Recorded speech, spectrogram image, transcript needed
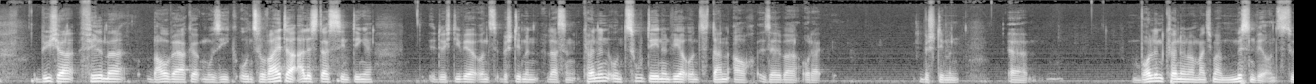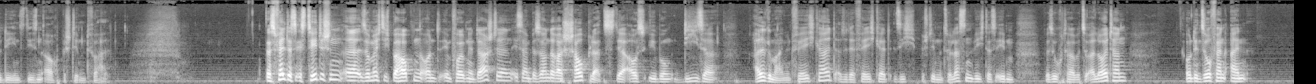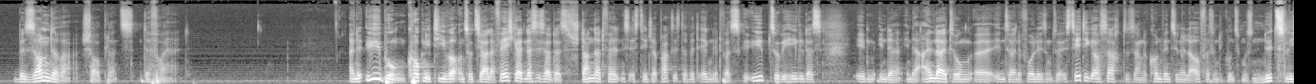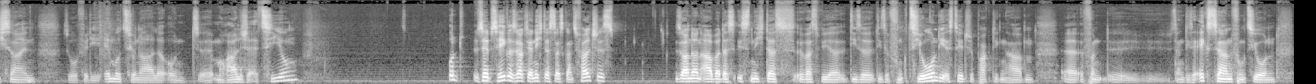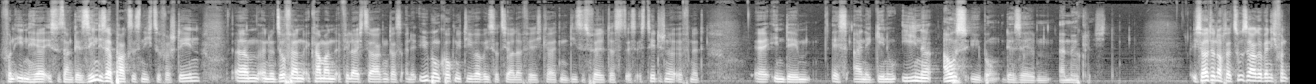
Bücher, Filme, Bauwerke, Musik und so weiter. Alles das sind Dinge, durch die wir uns bestimmen lassen können und zu denen wir uns dann auch selber oder bestimmen äh, wollen können und manchmal müssen wir uns zu diesen auch bestimmt verhalten. Das Feld des Ästhetischen, äh, so möchte ich behaupten und im Folgenden darstellen, ist ein besonderer Schauplatz der Ausübung dieser allgemeinen Fähigkeit, also der Fähigkeit, sich bestimmen zu lassen, wie ich das eben versucht habe zu erläutern, und insofern ein besonderer Schauplatz der Freiheit. Eine Übung kognitiver und sozialer Fähigkeiten, das ist ja das Standardverhältnis ästhetischer Praxis, da wird irgendetwas geübt, so wie Hegel das eben in der, in der Einleitung äh, in seine Vorlesung zur Ästhetik auch sagt, ist eine konventionelle Auffassung, die Kunst muss nützlich sein, so für die emotionale und äh, moralische Erziehung. Und selbst Hegel sagt ja nicht, dass das ganz falsch ist, sondern aber das ist nicht das, was wir, diese, diese Funktion, die ästhetische Praktiken haben, äh, von äh, sagen, diese externen Funktionen, von ihnen her ist sozusagen der Sinn dieser Praxis nicht zu verstehen. Ähm, und insofern kann man vielleicht sagen, dass eine Übung kognitiver wie sozialer Fähigkeiten dieses Feld das des Ästhetischen eröffnet, äh, indem es eine genuine Ausübung derselben ermöglicht. Ich sollte noch dazu sagen, wenn ich von,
